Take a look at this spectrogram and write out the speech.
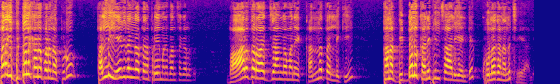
తనకి బిడ్డలు కనపడనప్పుడు తల్లి ఏ విధంగా తన ప్రేమని పంచగలదు? భారత రాజ్యాంగం అనే కన్న తల్లికి తన బిడ్డలు కనిపించాలి అంటే కులగణన చేయాలి.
